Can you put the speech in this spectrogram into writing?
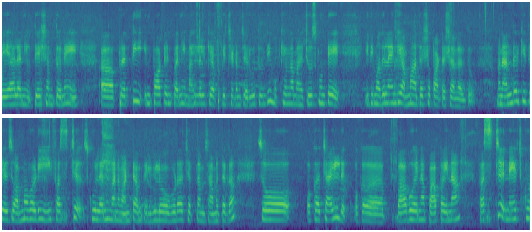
వేయాలని ఉద్దేశంతోనే ప్రతి ఇంపార్టెంట్ పని మహిళలకి అప్పగించడం జరుగుతుంది. ముఖ్యంగా మనం చూసుకుంటే ఇది మొదలైంది అమ్మ ఆదర్శ పాఠశాలలతో. మన అందరికీ తెలుసు అమ్మఒడి ఫస్ట్ స్కూల్ అని మనం అంటాం. తెలుగులో కూడా చెప్తాం సామెతగా. సో ఒక చైల్డ్ ఒక బాబు అయినా పాప అయినా ఫస్ట్ నేర్చుకో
